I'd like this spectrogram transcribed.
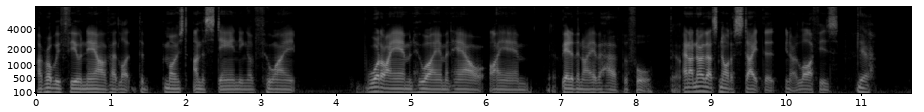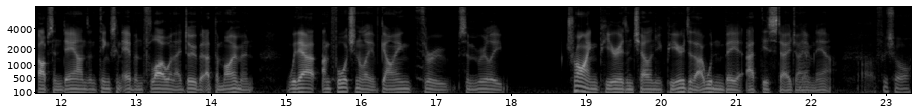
I probably feel now I've had like the most understanding of who I, what I am and who I am and how I am Yeah. better than I ever have before. Yeah. And I know that's not a state that you know life is Yeah. ups and downs and things can ebb and flow when they do. But at the moment, without unfortunately of going through some really trying periods and challenging periods, that I wouldn't be at this stage I am now. For sure.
